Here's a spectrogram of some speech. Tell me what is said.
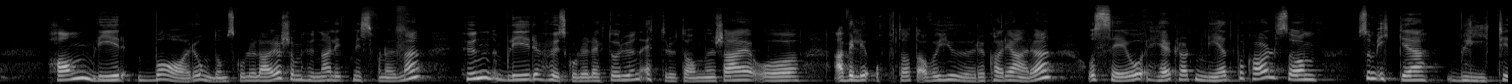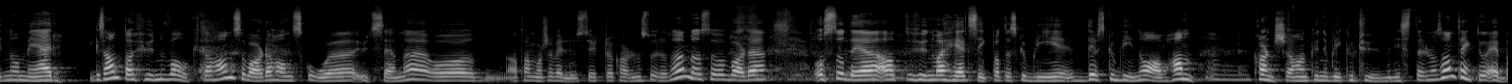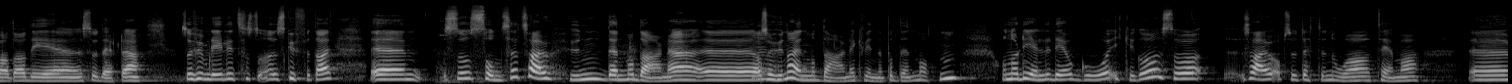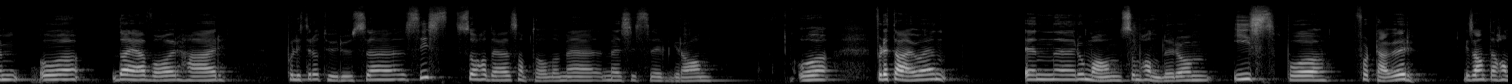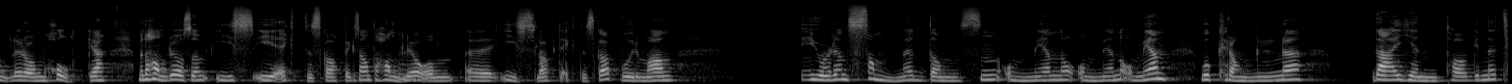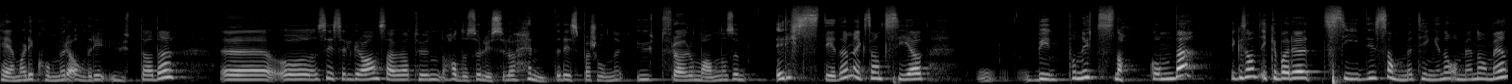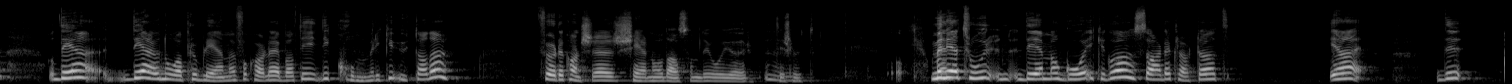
Han blir bare ungdomsskolelærer, som hun er litt misfornøyd med. Hun blir høyskolelektor. Hun etterutdanner seg og er veldig opptatt av å gjøre karriere. Og ser jo helt klart ned på Carl som, som ikke blir til noe mer. Da hun valgte han, så var det hans gode utseende og at han var så velutstyrt og Karl den store. og sånn, Men så var det også det at hun var helt sikker på at det skulle bli, det skulle bli noe av han. Kanskje han kunne bli kulturminister, eller noe sånt, tenkte jo Ebba da de studerte. Så hun blir litt skuffet der. Eh, så sånn sett så er jo hun den moderne eh, altså Hun er en moderne kvinne på den måten. Og når det gjelder det å gå og ikke gå, så, så er jo absolutt dette noe av temaet. Um, og da jeg var her på Litteraturhuset sist, så hadde jeg samtale med, med Sissel Gran. Og, for dette er jo en, en, roman som handler om is på fortauer. Det handler om holke. Men det handler jo også om is i ekteskap. Det handler jo om uh, islagt ekteskap hvor man gjør den samme dansen om igjen og om igjen og om igjen. Hvor kranglene det er gjentagende temaer. De kommer aldri ut av det. Uh, og Sissel Gran sa jo at hun hadde så lyst til å hente disse personene ut fra romanen og så riste i dem. ikke sant? Si at Begynn på nytt. Snakk om det. Ikke, sant? ikke bare si de samme tingene om igjen og om igjen. Og det, det er jo noe av problemet for Carl og Ebba. At de, de, kommer ikke ut av det før det kanskje skjer noe, da, som det jo gjør til mm. slutt. Men jeg tror det med å gå og ikke gå, så er det klart at jeg, Det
